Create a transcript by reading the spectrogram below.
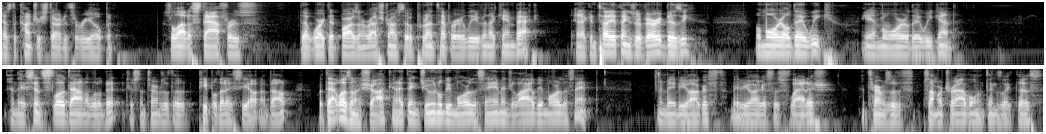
as the country started to reopen. There's a lot of staffers that worked at bars and restaurants that were put on temporary leave, and I came back. And I can tell you things were very busy Memorial Day week and Memorial Day weekend. And they've since slowed down a little bit just in terms of the people that I see out and about. But that wasn't a shock. And I think June will be more of the same and July will be more of the same and maybe August. Maybe August is flattish in terms of summer travel and things like this.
